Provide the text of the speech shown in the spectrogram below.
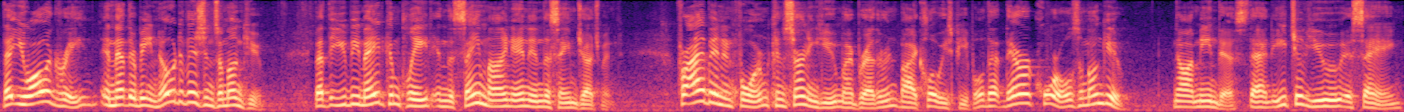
that you all agree, and that there be no divisions among you, but that you be made complete in the same mind and in the same judgment. For I have been informed concerning you, my brethren, by Chloe's people, that there are quarrels among you. Now I mean this, that each of you is saying,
